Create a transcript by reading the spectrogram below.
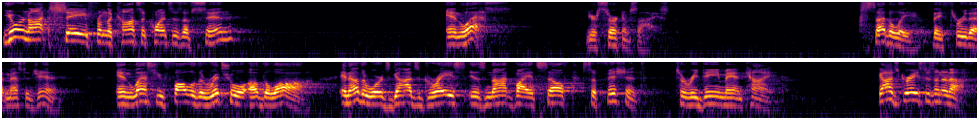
You're not saved from the consequences of sin unless you're circumcised. Subtly, they threw that message in. Unless you follow the ritual of the law. In other words, God's grace is not by itself sufficient to redeem mankind. God's grace isn't enough.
